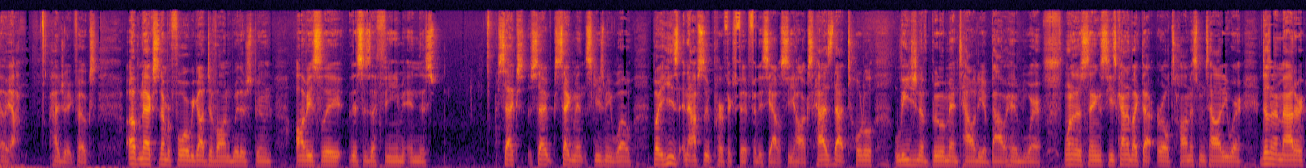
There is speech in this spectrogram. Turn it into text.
Oh yeah, hydrate, folks. Up next, number four, we got Devon Witherspoon. Obviously, this is a theme in this sex, seg- segment, excuse me, whoa. But he's an absolute perfect fit for the Seattle Seahawks. Has that total Legion of Boom mentality about him where one of those things, he's kind of like that Earl Thomas mentality where it doesn't matter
